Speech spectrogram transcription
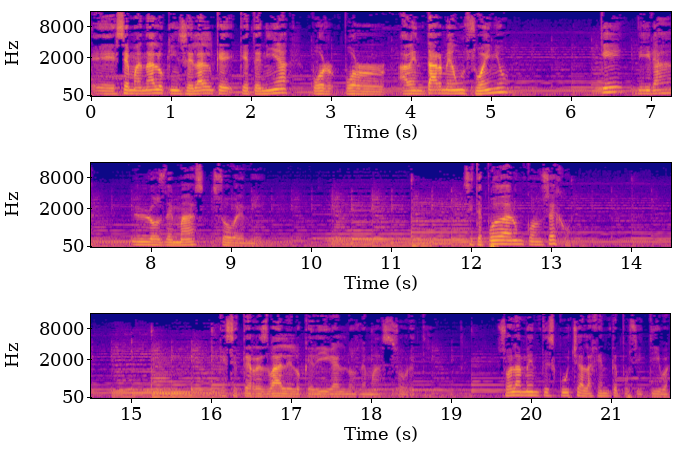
eh, semanal o quincenal que, que tenía por, por aventarme a un sueño. ¿Qué dirá los demás sobre mí? Si te puedo dar un consejo, se te resbale lo que digan los demás sobre ti. Solamente escucha a la gente positiva,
